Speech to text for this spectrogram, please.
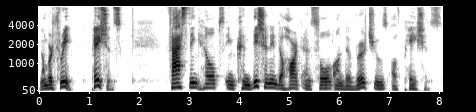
Number three, Patience. Fasting helps in conditioning the heart and soul on the virtues of patience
